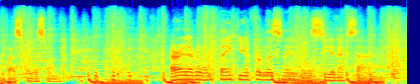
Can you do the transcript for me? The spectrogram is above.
requests for this one. All right, everyone. Thank you for listening. We'll see you next time.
